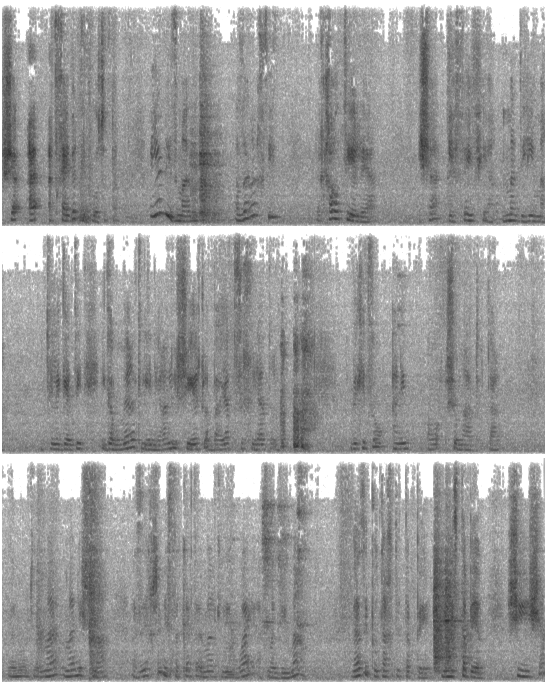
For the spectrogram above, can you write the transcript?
שאת חייבת לפגוש אותה. היה לי זמן, אז הלכתי, לקחה אותי אליה. אישה יפהפייה, מדהימה, אינטליגנטית. היא גם אומרת לי, נראה לי שיש לה בעיה פסיכיאטרית. בקיצור, אני שומעת אותה, ואני אומרת לה, מה, מה נשמע? אז איך שהיא מסתכלת, היא אומרת לי, וואי, את מדהימה. ואז היא פותחת את הפה, ומסתבר שהיא אישה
